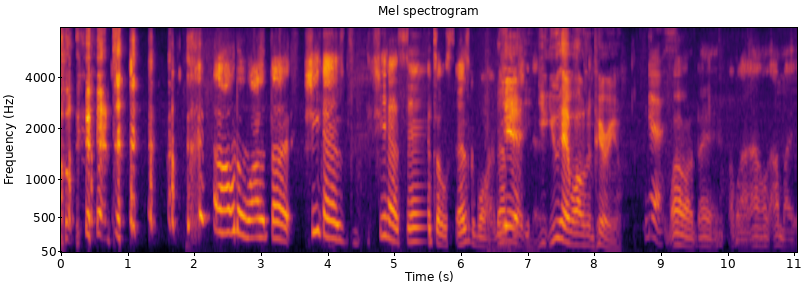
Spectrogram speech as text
I don't know why I thought she has. She has Santos Escobar. That's yeah, what she has. you, you have all of Imperium. Yes. Oh dang! Well, I, don't, I might.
